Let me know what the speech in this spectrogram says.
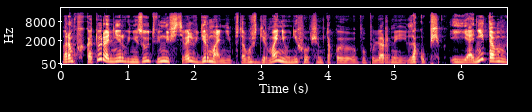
в рамках которой они организуют винный фестиваль в Германии, потому что Германия у них, в общем, такой популярный закупщик. И они там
